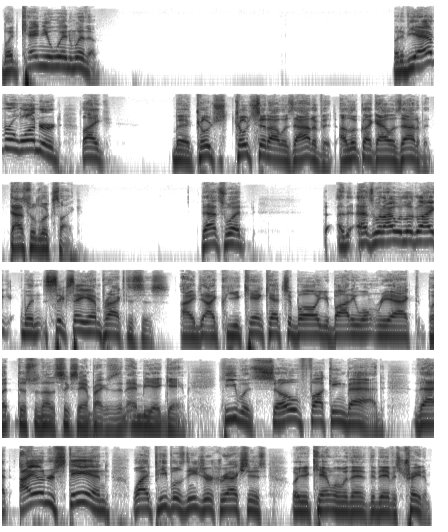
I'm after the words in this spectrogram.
but can you win with him? But if you ever wondered, like, man, coach, coach said I was out of it. I look like I was out of it. That's what it looks like. That's what that's what I would look like when 6 a.m. practices. I, I, you can't catch a ball, your body won't react. But this was not a 6 a.m. practice; it's an NBA game. He was so fucking bad that I understand why people's knee-jerk reaction is, "Well, you can't win with Anthony Davis. Trade him."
